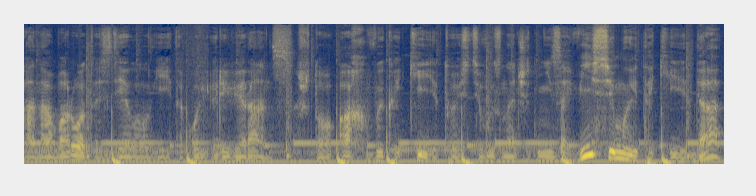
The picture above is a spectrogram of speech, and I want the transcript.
а наоборот сделал ей такой реверанс, что ах вы какие, то есть вы, значит, независимые такие, да?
